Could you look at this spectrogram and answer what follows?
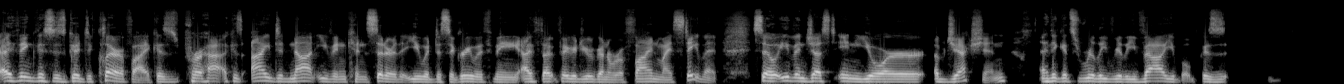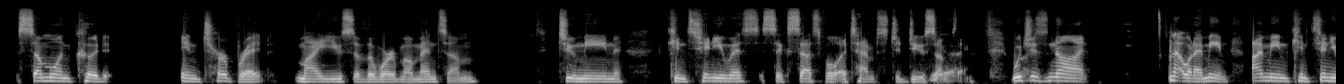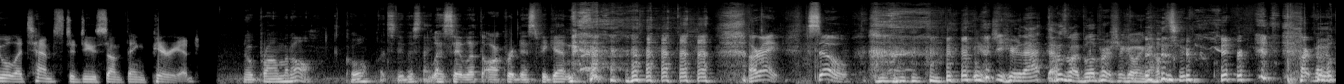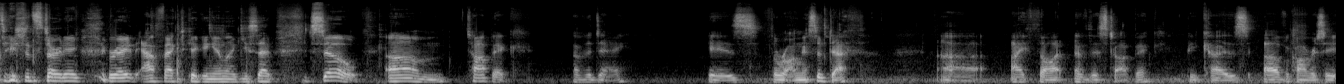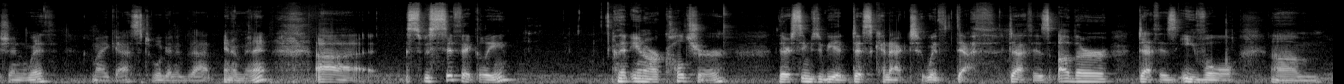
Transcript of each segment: I think this is good to clarify. Because perhaps because I did not even consider that you would disagree with me. I thought figured you were going to refine my statement. So even just in your objection, I think it's really, really valuable because someone could interpret my use of the word momentum to mean continuous successful attempts to do something which right. is not not what I mean. I mean continual attempts to do something, period. No problem at all. Cool. Let's do this thing. Let's say let the awkwardness begin. all right. So, Did you hear that? That was my blood pressure going up. heart palpitation starting, right? Affect kicking in, like you said. So, um, topic of the day is the wrongness of death. Uh, I thought of this topic because of a conversation with my guest. We'll get into that in a minute. Uh, specifically, that in our culture, there seems to be a disconnect with death. Death is other, death is evil. Um,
